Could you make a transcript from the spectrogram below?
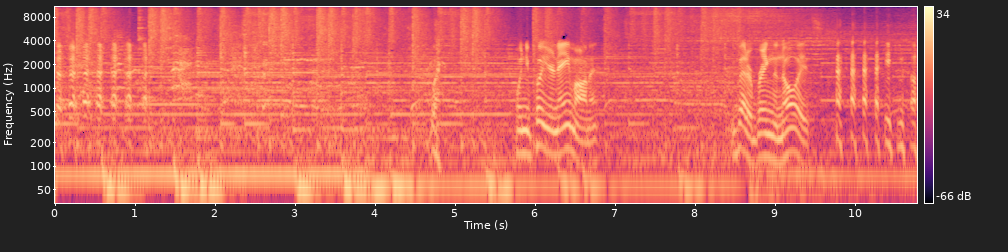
when you put your name on it, you better bring the noise. you know,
